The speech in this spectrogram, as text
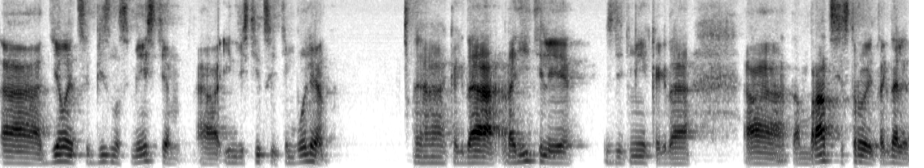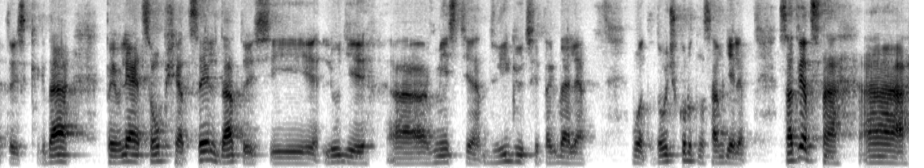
а, делается бизнес вместе, инвестиции, тем более, когда родители с детьми, когда там брат с сестрой и так далее. То есть когда появляется общая цель, да, то есть и люди а, вместе двигаются и так далее. Вот, это очень круто на самом деле. Соответственно, а,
